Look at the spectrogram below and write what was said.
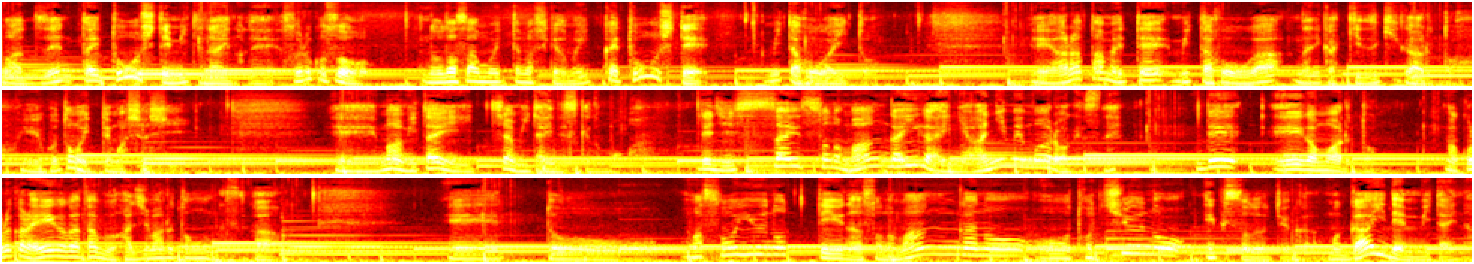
ま、全体通して見てないのでそれこそ野田さんも言ってましたけども一回通して見た方がいいと、え改めて見た方が何か気づきがあるということも言ってましたし、えーまあ見たいっちゃ見たいんですけども。で実際その漫画以外にアニメもあるわけですね。で映画もあると、まあ、これから映画が多分始まると思うんですがえーっとまあそういうのっていうのはその漫画の途中のエピソードというか、まあ、外伝みたいな、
